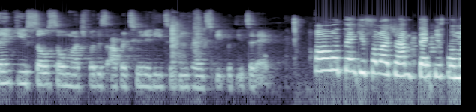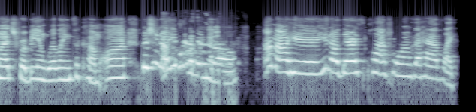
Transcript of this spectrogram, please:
thank you so, so much for this opportunity to be here and speak with you today. Oh, well, thank you so much. I'm thank you so much for being willing to come on. Because you know, you never know. I'm out here, you know, there's platforms that have like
